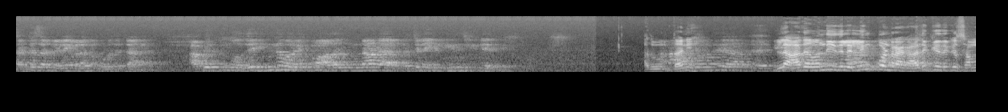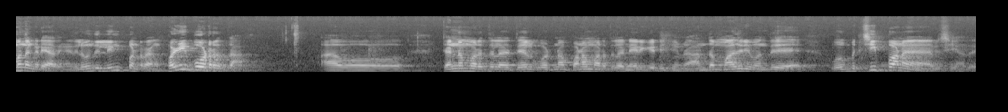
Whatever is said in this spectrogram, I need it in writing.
சட்டசபையிலையும் விளக்கம் கொடுத்துட்டாங்க. அப்படி இருக்கும்போது இன்ன வரைக்கும் அதற்குண்டான பிரச்சனைகள் நீடிச்சுக்கிட்டே இருக்கு. அது ஒரு தனி இல்லை அதை வந்து இதில் லிங்க் பண்ணுறாங்க அதுக்கு இதுக்கு சம்மந்தம் கிடையாதுங்க. இதில் வந்து லிங்க் பண்ணுறாங்க பழி போடுறது தான். தென்னை மரத்தில் தேள் போட்டுனா பனை மரத்தில் கட்டிக்கணும். அந்த மாதிரி வந்து ரொம்ப சீப்பான விஷயம் அது.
